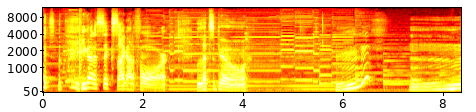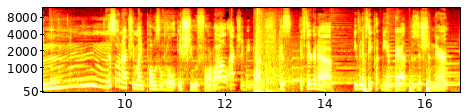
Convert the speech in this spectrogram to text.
you got a six, I got a four. Let's go. Hmm? Hmm? This one actually might pose a little issue for... Well, actually, maybe not. Because if they're gonna... Even if they put me in bad position, they aren't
